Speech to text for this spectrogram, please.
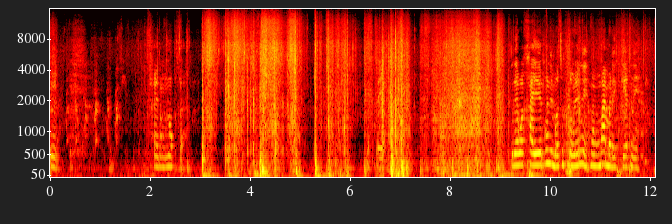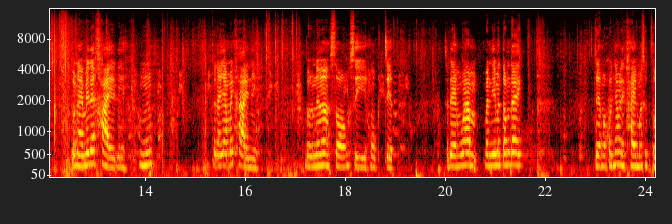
นี่ไข่น้องนกจ้ะแตก จะเรียกว่าไข่พ่อเนี่ยมาสุดตัวได้นี่มองบ้านมาได้เก็บนี่ ตัวไหนไม่ได้ไข่นี่อืมตัวไหนยังไม่ไข่นี่ เบิ่งเนื้อสองสี่หกเจ็ดแสดงว่าวันนี้มันต้องได้แสดงว่าคนย่างในใครมาสุดโต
